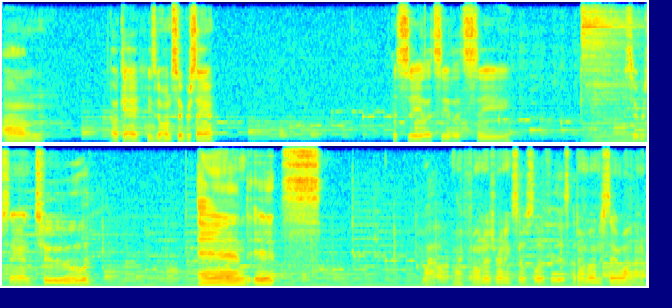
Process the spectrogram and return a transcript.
Um, okay, he's going Super Saiyan. Let's see, let's see, let's see. Super Saiyan 2. And it's... Wow, my phone is running so slow for this. I don't understand why.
